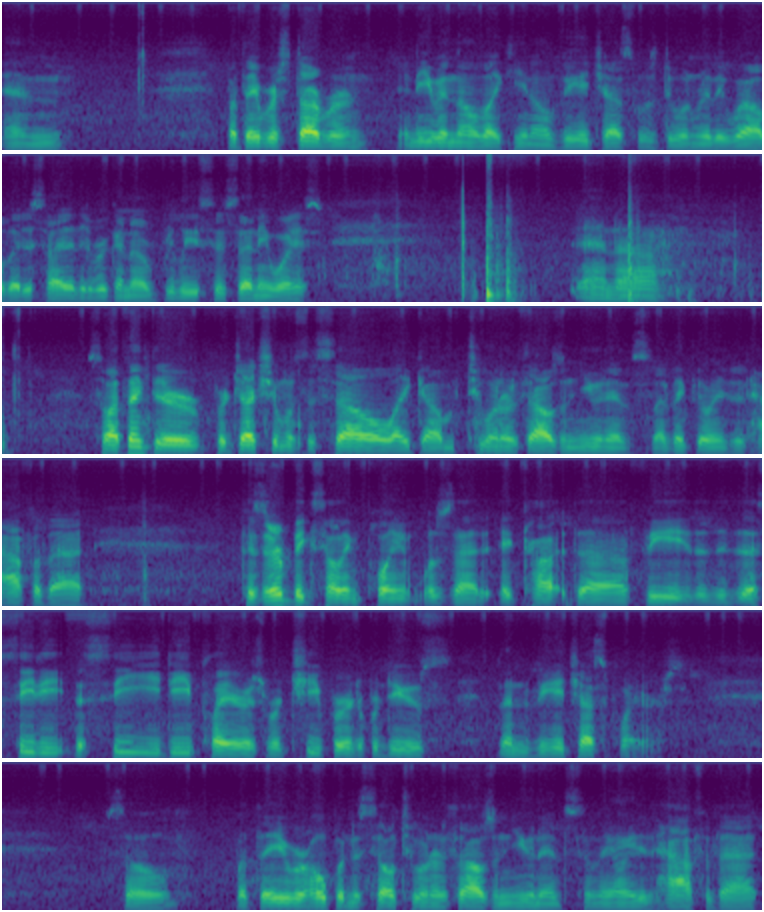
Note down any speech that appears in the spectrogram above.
and but they were stubborn. And even though like you know VHS was doing really well, they decided they were going to release this anyways. And uh, so I think their projection was to sell like um, 200,000 units. I think they only did half of that because their big selling point was that it the, v, the the CD the CED players were cheaper to produce than VHS players. So, but they were hoping to sell 200,000 units, and they only did half of that.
